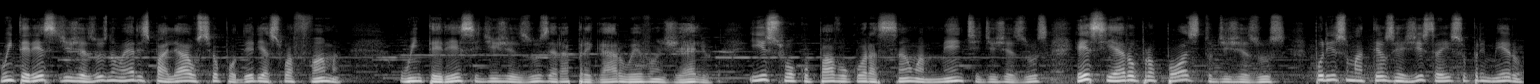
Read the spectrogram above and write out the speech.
O interesse de Jesus não era espalhar o seu poder e a sua fama. O interesse de Jesus era pregar o Evangelho. Isso ocupava o coração, a mente de Jesus. Esse era o propósito de Jesus. Por isso, Mateus registra isso primeiro,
